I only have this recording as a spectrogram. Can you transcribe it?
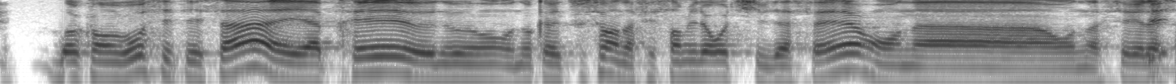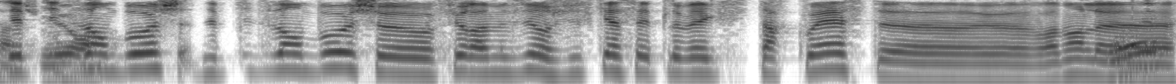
Donc en gros c'était ça et après euh, donc avec tout ça on a fait 100 000 euros de chiffre d'affaires, on a on a serré la ceinture. Des petites embauches, des petites embauches au fur et à mesure jusqu'à cette levée StarQuest, euh, vraiment le,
